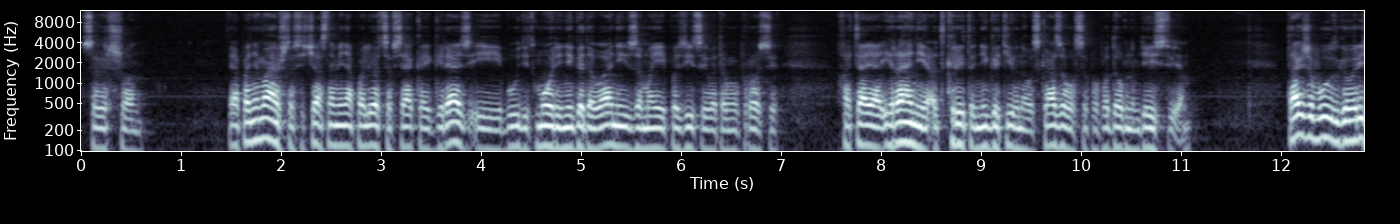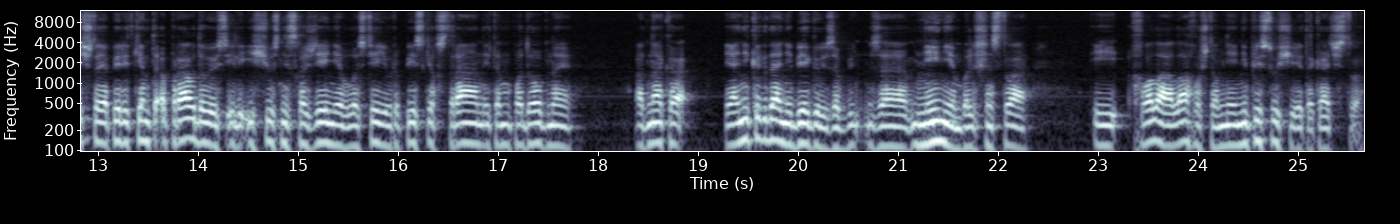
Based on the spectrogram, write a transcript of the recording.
совершен. Я понимаю, что сейчас на меня польется всякая грязь и будет море негодований из-за моей позиции в этом вопросе, хотя я и ранее открыто негативно высказывался по подобным действиям. Также будут говорить, что я перед кем-то оправдываюсь или ищу снисхождения властей европейских стран и тому подобное. Однако я никогда не бегаю за, за мнением большинства. И хвала Аллаху, что мне не присуще это качество.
